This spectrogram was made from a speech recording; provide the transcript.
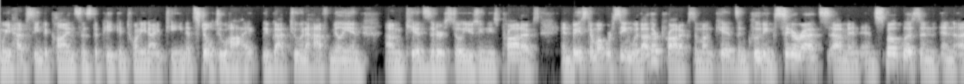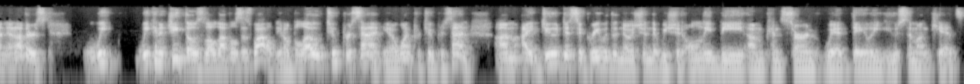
we have seen declines since the peak in 2019. It's still too high. We've got two and a half million um, kids that are still using these products. And based on what we're seeing with other products among kids, including cigarettes um, and, and smokeless and, and, and others, we we can achieve those low levels as well, you know, below 2%, you know, 1 per 2%. Um, I do disagree with the notion that we should only be um, concerned with daily use among kids.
